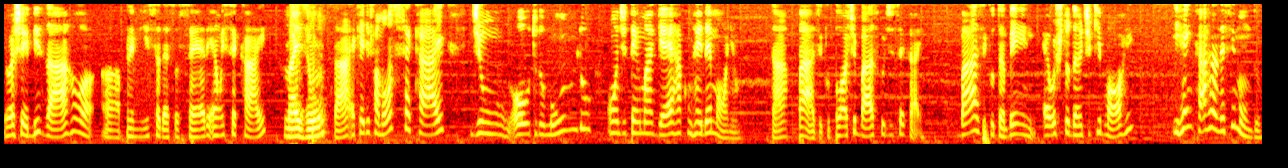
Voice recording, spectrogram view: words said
Eu achei bizarro a, a premissa dessa série. É um isekai. Mais um. tá? É aquele famoso Sekai de um outro mundo onde tem uma guerra com o rei demônio, tá? Básico, plot básico de Sekai. Básico também é o estudante que morre e reencarna nesse mundo,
